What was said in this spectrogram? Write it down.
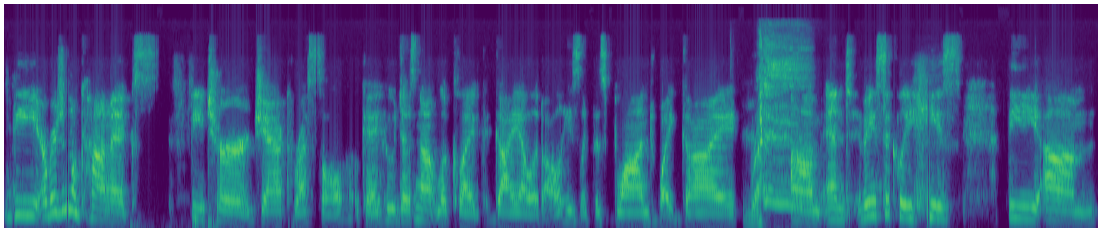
the original comics feature Jack Russell, okay, who does not look like Gael at all. He's like this blonde white guy. Right. Um, and basically he's the um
